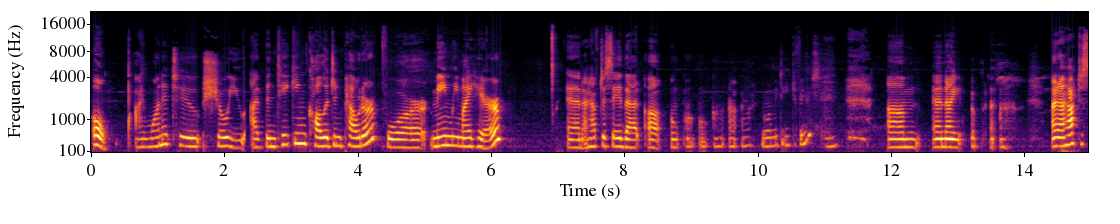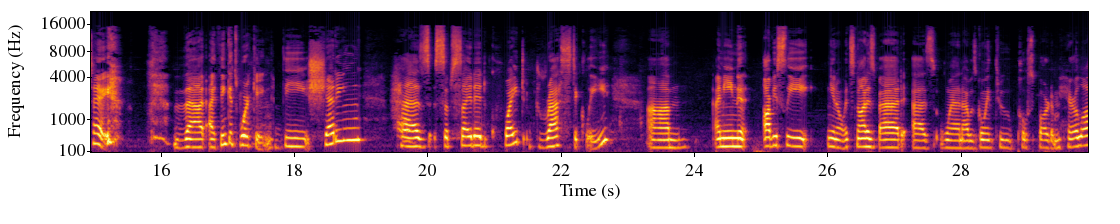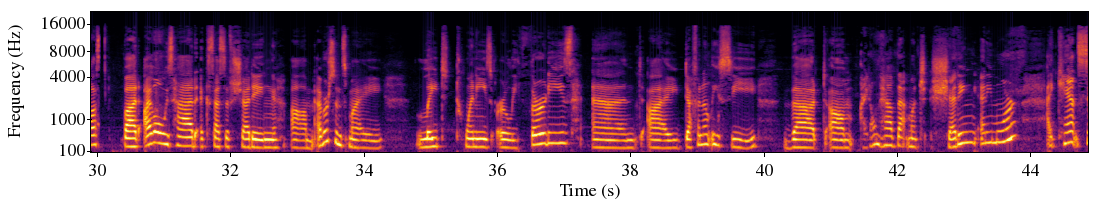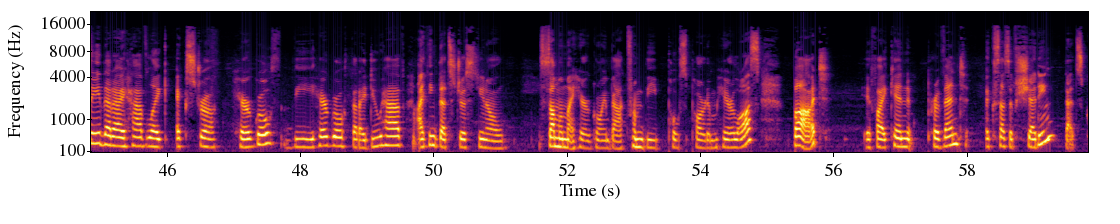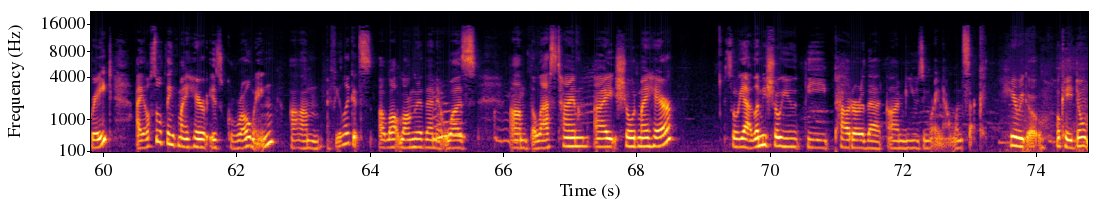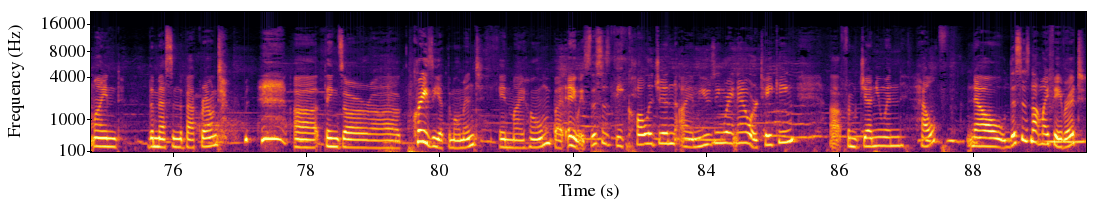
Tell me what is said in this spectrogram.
Oh, I wanted to show you, I've been taking collagen powder for mainly my hair. And I have to say that, uh, oh, oh, oh, uh, uh, you want me to eat your fingers? Um, and I, and I have to say that I think it's working. The shedding has subsided quite drastically. Um, I mean, obviously, you know, it's not as bad as when I was going through postpartum hair loss, but I've always had excessive shedding um, ever since my late 20s, early 30s, and I definitely see that um, I don't have that much shedding anymore. I can't say that I have like extra hair growth. The hair growth that I do have, I think that's just, you know, some of my hair growing back from the postpartum hair loss. But if I can prevent excessive shedding, that's great. I also think my hair is growing. Um, I feel like it's a lot longer than it was um, the last time I showed my hair. So yeah, let me show you the powder that I'm using right now. One sec. Here we go. Okay, don't mind the mess in the background. uh, things are uh, crazy at the moment in my home. But anyways, this is the collagen I am using right now or taking uh, from Genuine Health. Now, this is not my favorite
